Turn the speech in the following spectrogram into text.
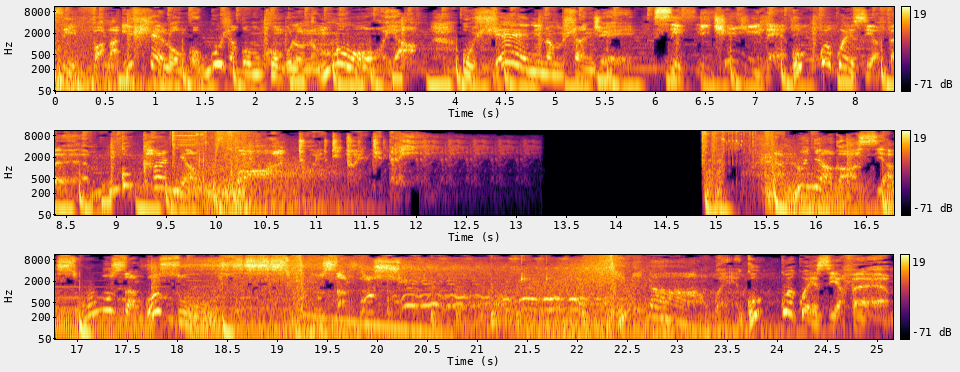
Sivala ihlelo ngokudla komkhumbulo nomoya. Udleni namhlanje sifitshile ukwekwecfm kukhanya ba nalonyaka siyazuza ngozuza ngozuza yimi nawe kukwekwezi fm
